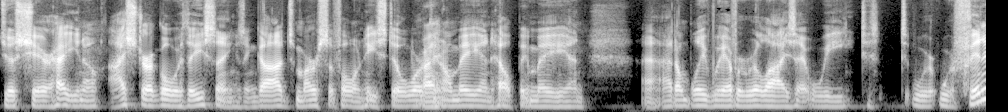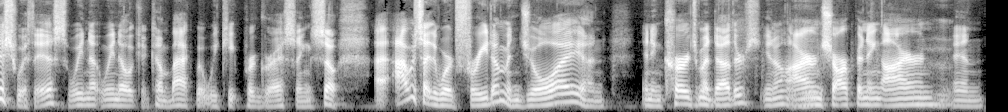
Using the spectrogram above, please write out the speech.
just share, hey, you know, I struggle with these things, and God's merciful, and He's still working right. on me and helping me. And uh, I don't believe we ever realize that we t- t- we're, we're, finished with this. We know we know it could come back, but we keep progressing. So I, I would say the word freedom and joy and and encouragement to others. You know, mm-hmm. iron sharpening iron, mm-hmm. and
